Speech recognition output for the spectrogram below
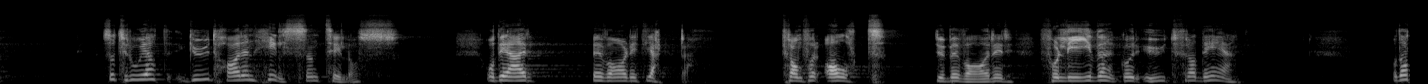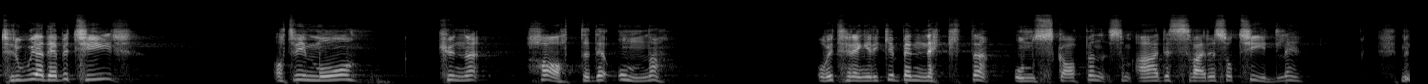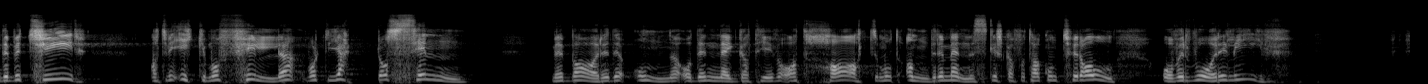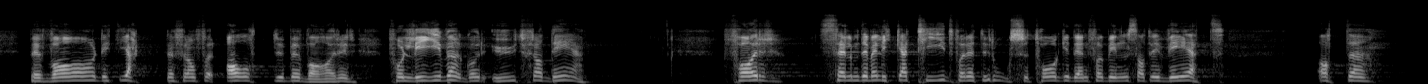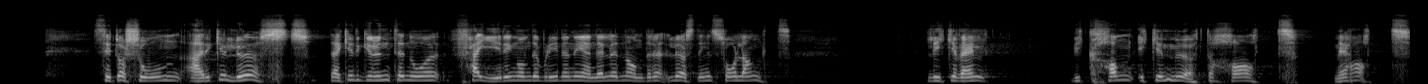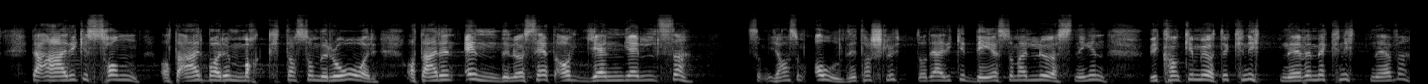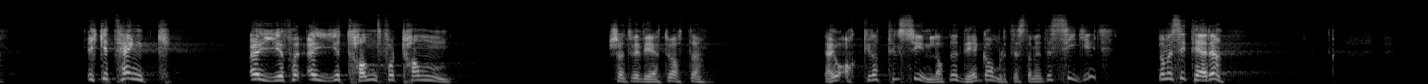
Så tror jeg at Gud har en hilsen til oss. Og det er bevar ditt hjerte. framfor alt du bevarer, for livet går ut fra det. Og Da tror jeg det betyr at vi må kunne hate det onde. Og vi trenger ikke benekte ondskapen, som er dessverre så tydelig. Men det betyr at vi ikke må fylle vårt hjerte og sinn med bare det onde og det negative, og at hat mot andre mennesker skal få ta kontroll over våre liv. Bevar ditt hjerte framfor alt du bevarer, for livet går ut fra det. For selv om det vel ikke er tid for et rosetog i den forbindelse at vi vet at uh, situasjonen er ikke løst. Det er ikke grunn til noe feiring om det blir den ene eller den andre løsningen så langt. Likevel, vi kan ikke møte hat med hat. Det er ikke sånn at det er bare makta som rår, at det er en endeløshet av gjengjeldelse som, ja, som aldri tar slutt. Og det er ikke det som er løsningen. Vi kan ikke møte knyttneve med knyttneve. Ikke tenk øye for øye, tann for tann. Skjønt vi vet jo at det, det er jo akkurat tilsynelatende det Gamle testamentet sier. La meg sitere.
